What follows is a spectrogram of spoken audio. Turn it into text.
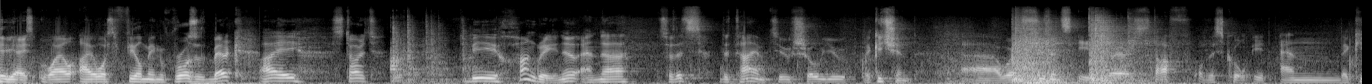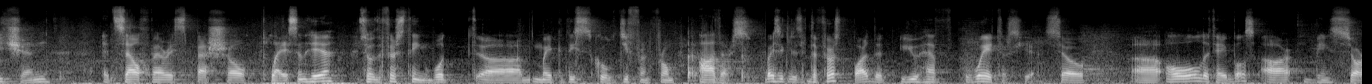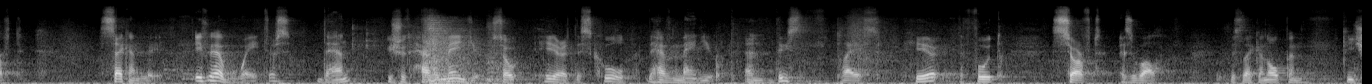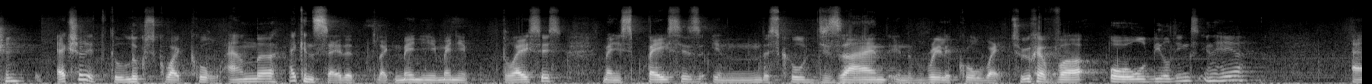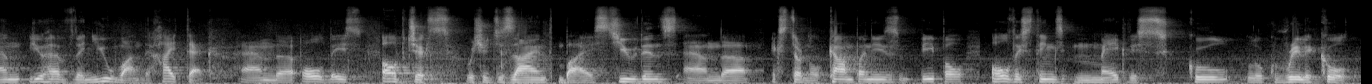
Okay guys, while I was filming Rosenberg, I started to be hungry, you know, and uh, so that's the time to show you the kitchen uh, where students eat, where staff of the school eat, and the kitchen itself very special place in here. So the first thing, what uh, make this school different from others? Basically, the first part that you have waiters here, so uh, all the tables are being served. Secondly, if you have waiters, then you should have a menu. So here at the school they have a menu, and this place here the food served as well. It's like an open kitchen. Actually, it looks quite cool, and uh, I can say that like many many places, many spaces in the school designed in a really cool way. So you have uh, old buildings in here, and you have the new one, the high tech, and uh, all these objects which are designed by students and uh, external companies and people. All these things make this school look really cool.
